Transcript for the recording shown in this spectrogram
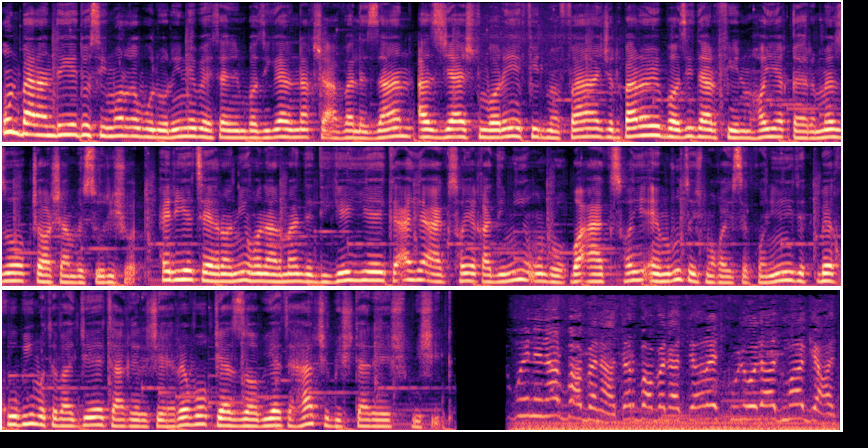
اون برنده دو سیمرغ بلورین بهترین بازیگر نقش اول زن از جشنواره فیلم فجر برای بازی در فیلم های قرمز و چهارشنبه سوری شد. هدیه تهرانی هنرمند دیگه که اگه عکس های قدیمی اون رو با عکس های امروزش مقایسه کنید به خوبی متوجه تغییر چهره و جذابیت هرچی بیشترش میشید. اربع بنات اربع بنات يا ريت كل اولاد ما قعدت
